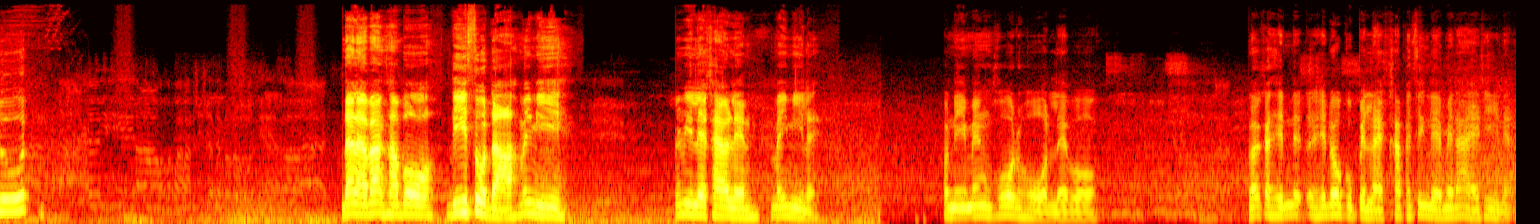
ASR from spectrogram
dude ได้อะไรบ้างครับโบ ดีสุดเหรอ ไม่มี ไม่มีเลยคายเลนไม่มีเลย คนนี้แม่งโคตรโหดเลยโบ แล้วกระเทนเฮโดกูเป็นไรครับแพสซิ่งเลนไม่ได้ไอ้ทีเนี่ย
